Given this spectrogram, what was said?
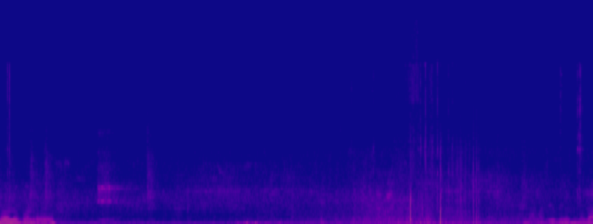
বলো বলো। এদিকে মূলা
